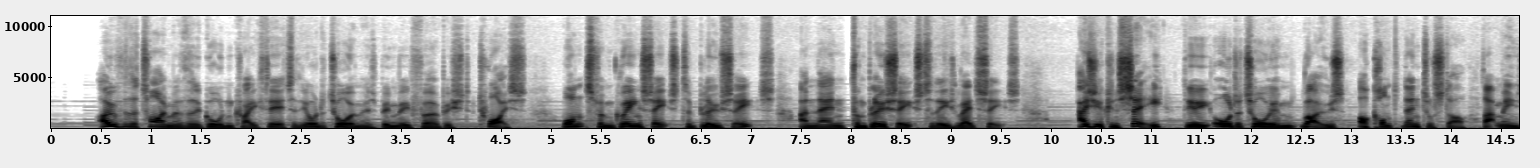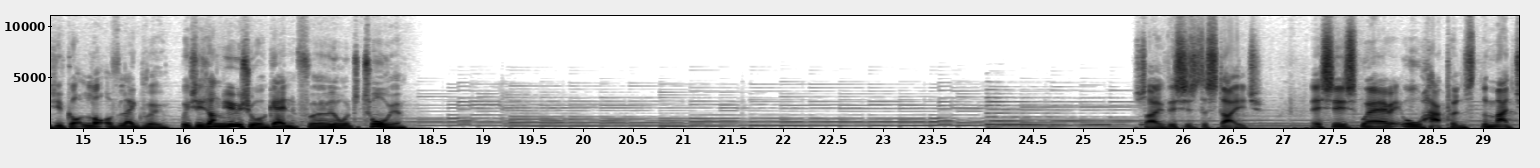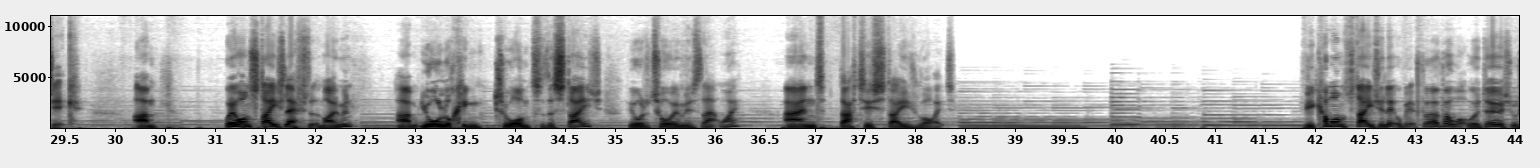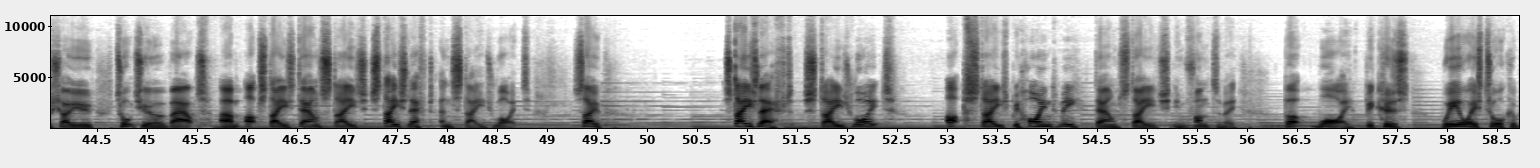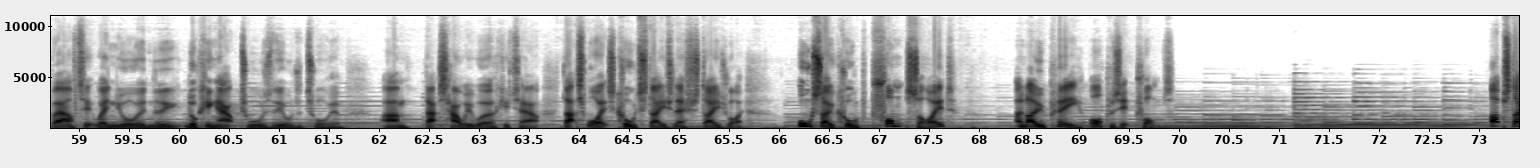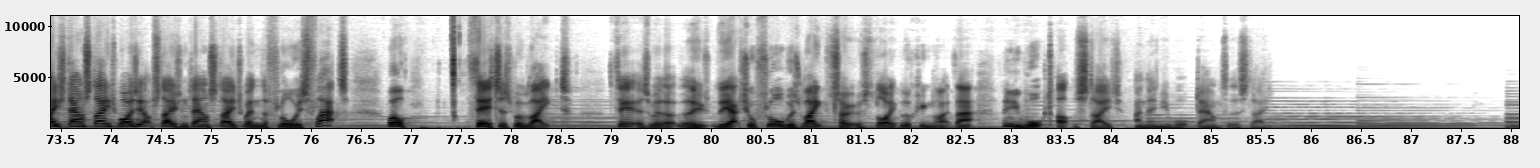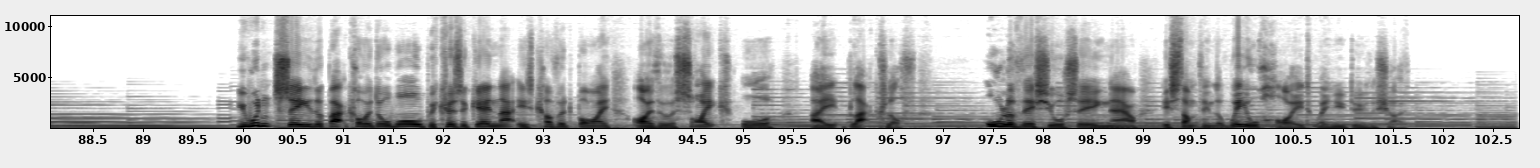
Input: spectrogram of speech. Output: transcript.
Over the time of the Gordon Craig Theatre, the auditorium has been refurbished twice. Once from green seats to blue seats, and then from blue seats to these red seats. As you can see, the auditorium rows are continental style. That means you've got a lot of leg room, which is unusual again for an auditorium. So this is the stage. This is where it all happens, the magic. Um, we're on stage left at the moment. Um, you're looking to onto the stage. The auditorium is that way, and that is stage right. If you come on stage a little bit further, what we'll do is we'll show you, talk to you about um, upstage, downstage, stage left and stage right. So stage left, stage right, upstage behind me, downstage in front of me. But why? Because we always talk about it when you're in the looking out towards the auditorium. Um, that's how we work it out. That's why it's called stage left, stage right. Also called prompt side and OP, opposite prompt. Upstage, downstage, why is it upstage and downstage when the floor is flat? Well, theatres were raked. Theatres were, the, the actual floor was raked, so it was like looking like that, and you walked up the stage and then you walked down to the stage. You wouldn't see the back corridor wall because again that is covered by either a cyc or a black cloth. All of this you're seeing now is something that we all hide when you do the show.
